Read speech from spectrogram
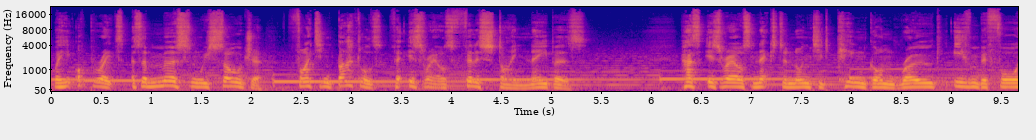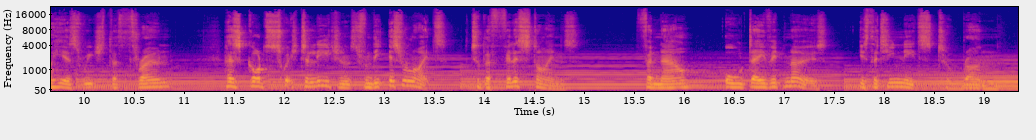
where he operates as a mercenary soldier fighting battles for Israel's Philistine neighbours. Has Israel's next anointed king gone rogue even before he has reached the throne? Has God switched allegiance from the Israelites to the Philistines? For now, all David knows is that he needs to run.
